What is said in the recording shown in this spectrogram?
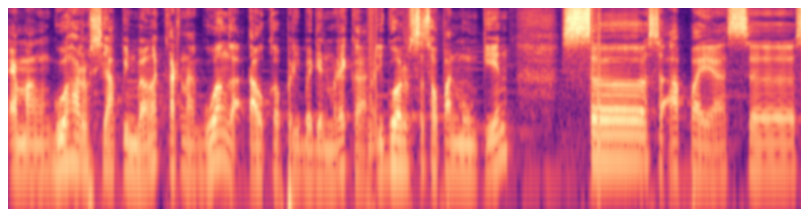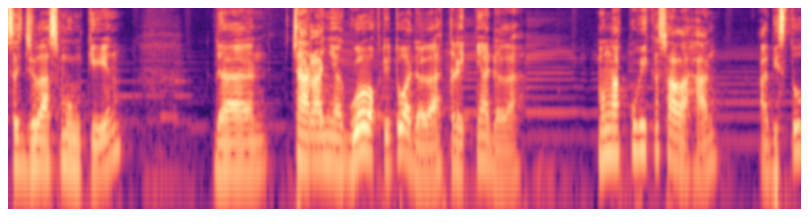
emang gue harus siapin banget karena gue nggak tahu kepribadian mereka. Jadi gue harus sesopan mungkin se se apa ya se sejelas mungkin dan caranya gue waktu itu adalah triknya adalah mengakui kesalahan abis itu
